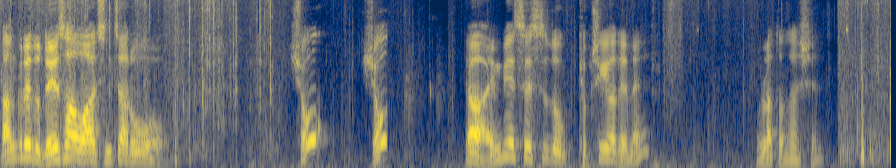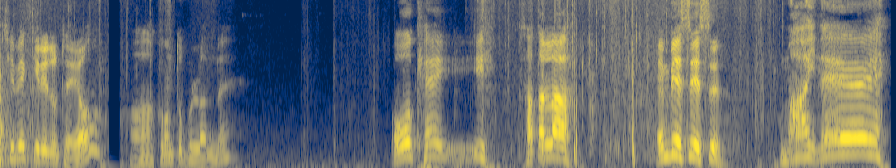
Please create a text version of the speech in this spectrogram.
난 그래도 내사와, 진짜로. 쇼? 쇼? 야, MBSS도 겹치기가 되네? 몰랐던 사실. 티백끼리도 돼요? 아, 그건 또 몰랐네. 오케이. 4달러. MBSS. 우마이네.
